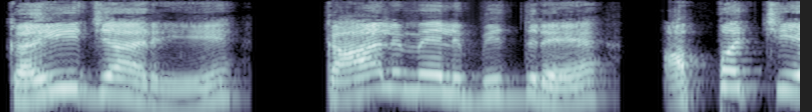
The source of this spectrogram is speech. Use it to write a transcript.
ಕೈ ಜಾರಿ, ಕಾಲ ಮೇಲೆ ಬಿದ್ರೆ ಅಪ್ಪಚ್ಚಿ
